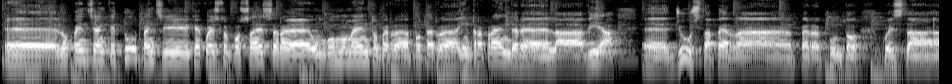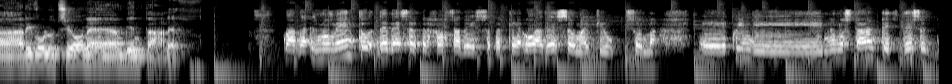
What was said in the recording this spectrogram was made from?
Eh, lo pensi anche tu? Pensi che questo possa essere un buon momento per poter intraprendere la via? Eh, giusta per, eh, per appunto questa rivoluzione ambientale? Guarda, il momento deve essere per forza adesso, perché o adesso o mai più, insomma. Eh, quindi nonostante adesso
